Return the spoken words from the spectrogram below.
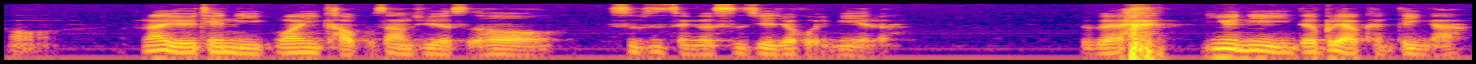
哦，那有一天你万一考不上去的时候，是不是整个世界就毁灭了？对不对？因为你也赢得不了肯定啊。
